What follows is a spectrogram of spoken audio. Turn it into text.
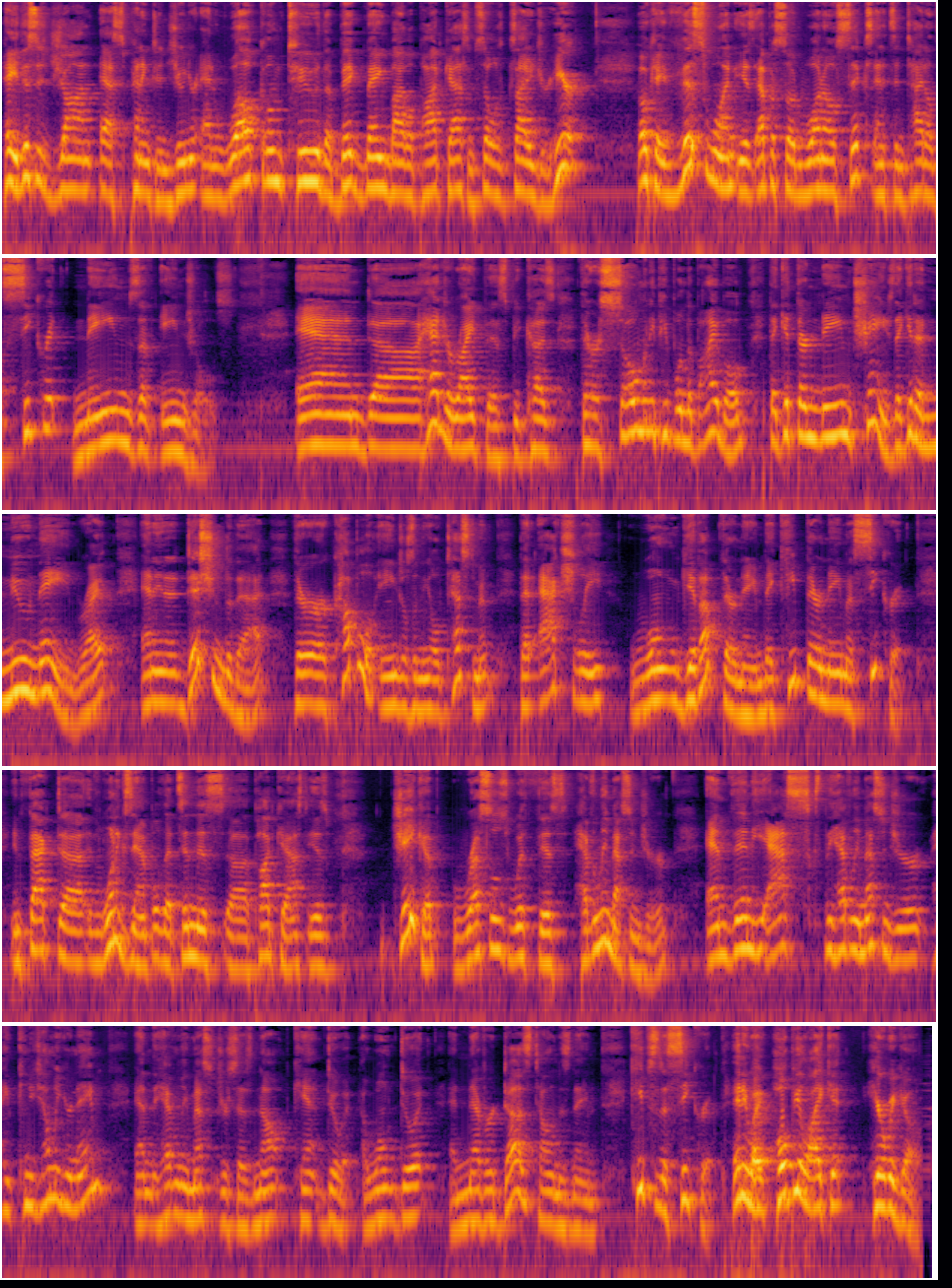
Hey, this is John S. Pennington Jr., and welcome to the Big Bang Bible Podcast. I'm so excited you're here. Okay, this one is episode 106, and it's entitled Secret Names of Angels. And uh, I had to write this because there are so many people in the Bible that get their name changed. They get a new name, right? And in addition to that, there are a couple of angels in the Old Testament that actually won't give up their name. They keep their name a secret. In fact, uh, one example that's in this uh, podcast is Jacob wrestles with this heavenly messenger, and then he asks the heavenly messenger, Hey, can you tell me your name? And the heavenly messenger says, No, can't do it. I won't do it, and never does tell him his name. Keeps it a secret. Anyway, hope you like it. Here we go.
